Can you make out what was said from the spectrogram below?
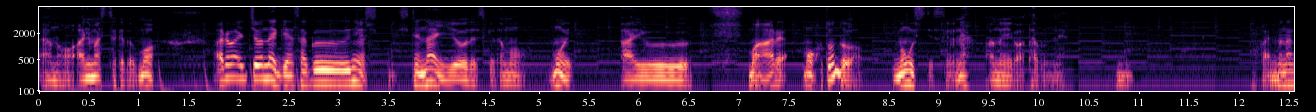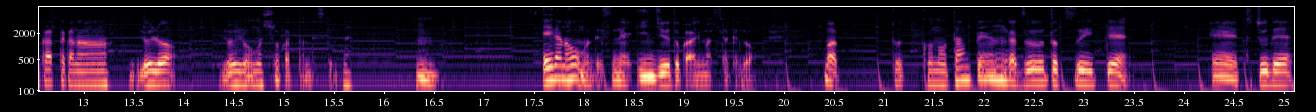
あの、ありましたけども、あれは一応ね、原作にはしてないようですけども、もう、ああいう、まああれ、もうほとんど芋虫ですよね。あの映画は多分ね。他にも何かあったかな？いろいろ、いろいろ面白かったんですけどね。うん。映画の方もですね、陰獣とかありましたけど、まあ、とこの短編がずっと続いて、えー、途中で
